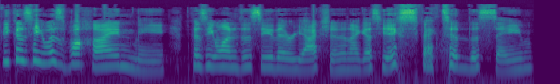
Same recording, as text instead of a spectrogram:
because he was behind me, because he wanted to see their reaction, and I guess he expected the same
